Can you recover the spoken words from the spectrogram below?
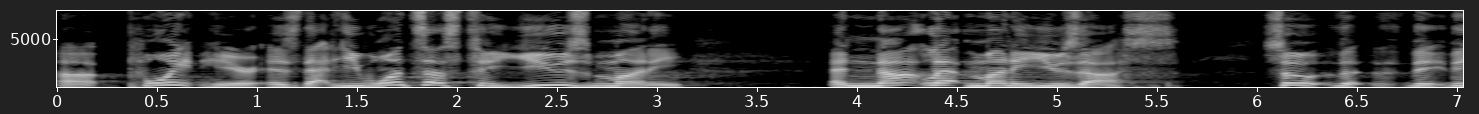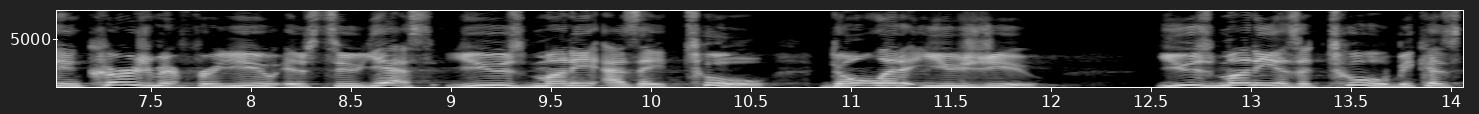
uh, point here is that he wants us to use money and not let money use us. So, the, the, the, encouragement for you is to, yes, use money as a tool. Don't let it use you. Use money as a tool because,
